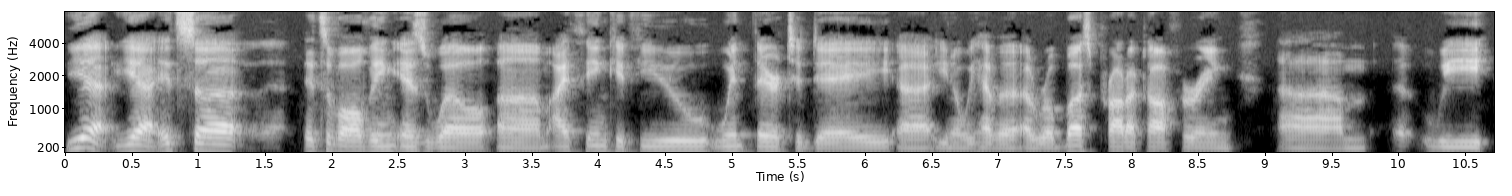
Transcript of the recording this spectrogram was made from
Yeah, yeah, it's uh it's evolving as well. Um, I think if you went there today, uh, you know, we have a, a robust product offering. Um, we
